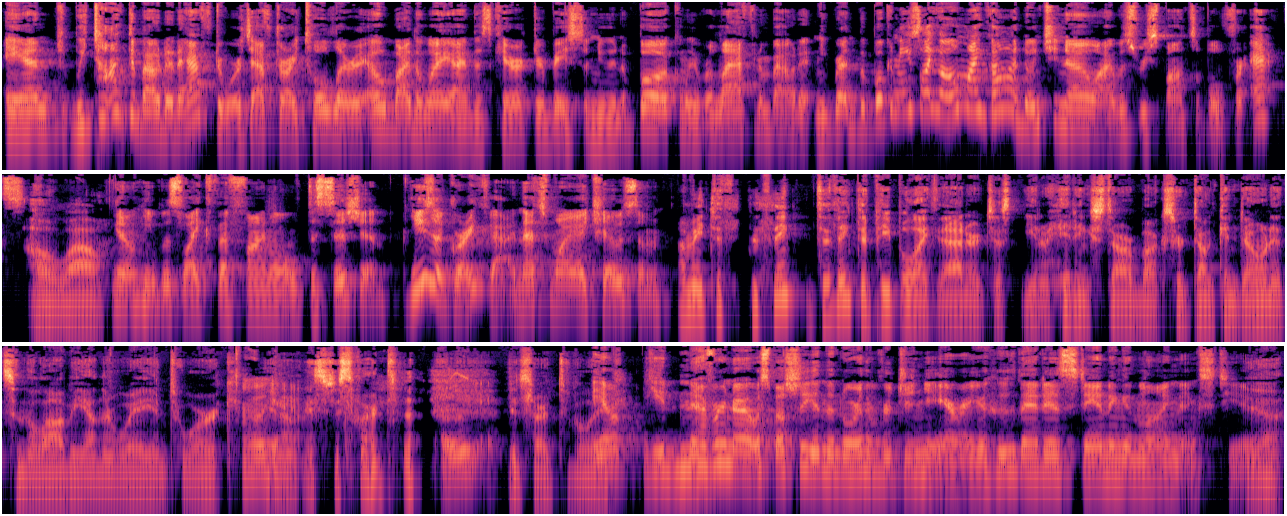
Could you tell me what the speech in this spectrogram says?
And we talked about it afterwards, after I told Larry, oh, by the way, I have this character based on you in a book. And we were laughing about it. And he read the book and he's like, oh my God, don't you know I was responsible for X? Oh, wow. You know, he was like the final decision. He's a great guy. And that's why I chose him. I mean, to, to think, to think that people like that are just, you know, hitting Starbucks or Dunkin' Donuts in the lobby on their way into work. Oh, yeah. Know, it's just hard to, oh, yeah. it's hard to believe. Yep. You'd never know, especially in the Northern Virginia area, who that is standing in line next to you. Yeah.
